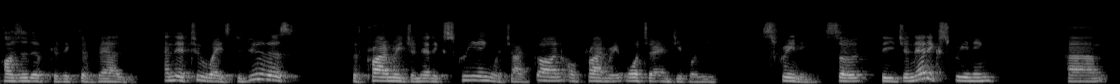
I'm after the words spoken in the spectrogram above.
positive predictive value. And there are two ways to do this with primary genetic screening, which I've gone, or primary autoantibody screening. So the genetic screening um,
